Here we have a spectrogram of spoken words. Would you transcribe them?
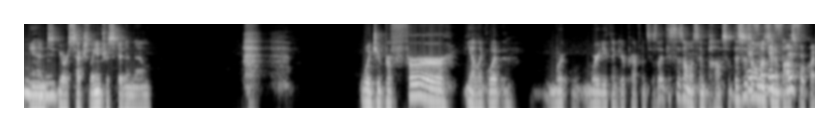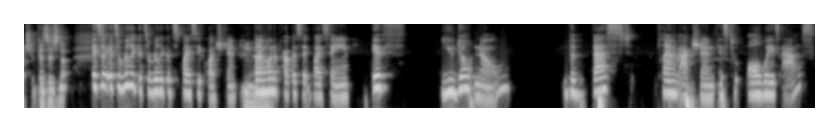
and Mhm. you're sexually interested in them. Would you prefer, yeah, like what, where, where do you think your preference is? Like, this is almost impossible. This is It's- almost an impossible this- question because there's no, It's a it's a really it's a really good spicy question. But I'm going to preface it by saying if you don't know, the best plan of action is to always ask.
